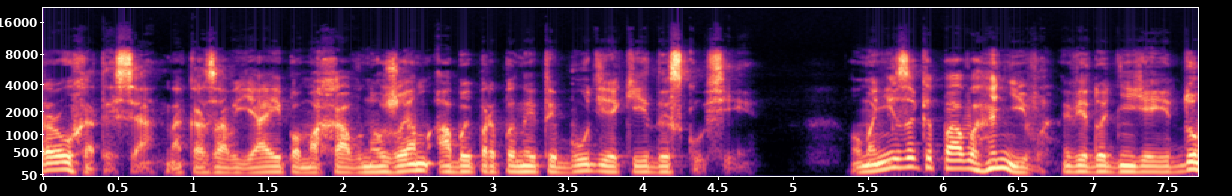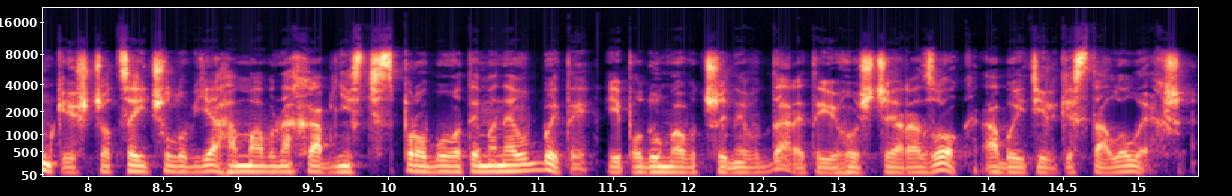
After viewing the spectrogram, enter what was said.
рухатися, наказав я і помахав ножем, аби припинити будь-які дискусії. У мені закипав гнів від однієї думки, що цей чолов'яга мав нахабність спробувати мене вбити, і подумав, чи не вдарити його ще разок, аби тільки стало легше.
